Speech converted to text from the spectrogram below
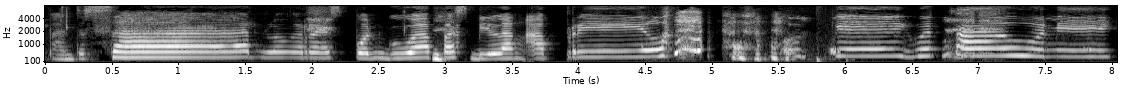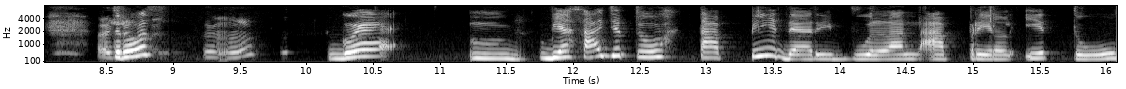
Pantesan lo ngerespon gua pas bilang April. Oke, gue tahu nih. Terus Mm-mm. gue mm, biasa aja tuh tapi dari bulan April itu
